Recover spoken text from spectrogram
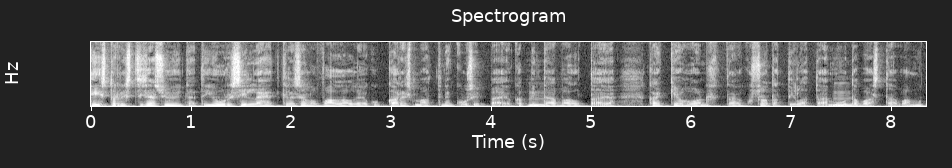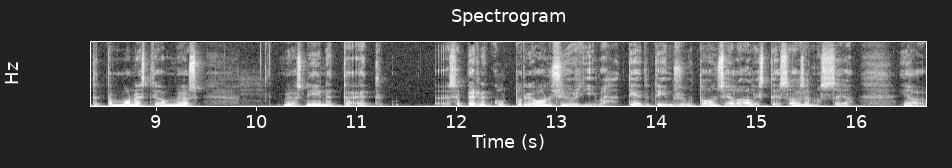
historistisia syitä, että juuri sillä hetkellä siellä on vallalla joku karismaattinen kusipää, joka mm. pitää mm. valtaa ja kaikki on huonosti tai joku sotatila tai muuta mm. vastaavaa. Mutta että monesti on myös, myös niin, että, että se pernekulttuuri on syrjivä. Tietyt ihmisryhmät on siellä alisteessa mm. asemassa ja, ja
